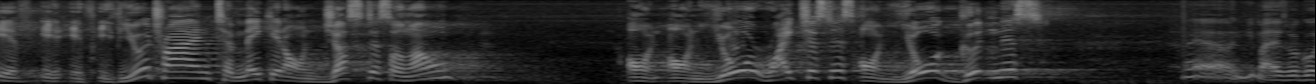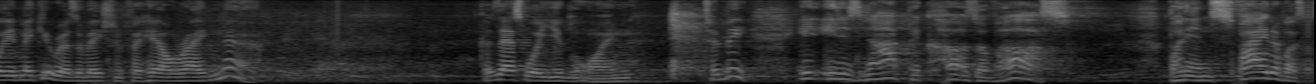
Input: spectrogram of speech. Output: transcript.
if, if, if you're trying to make it on justice alone, on, on your righteousness, on your goodness, well, you might as well go ahead and make your reservation for hell right now. Because that's where you're going to be. It, it is not because of us but in spite of us.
